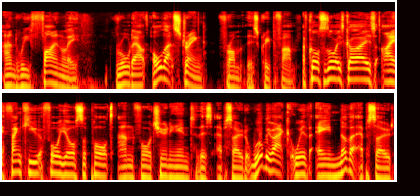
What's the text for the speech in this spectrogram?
and we finally ruled out all that string from this creeper farm. Of course, as always, guys, I thank you for your support and for tuning in to this episode. We'll be back with another episode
